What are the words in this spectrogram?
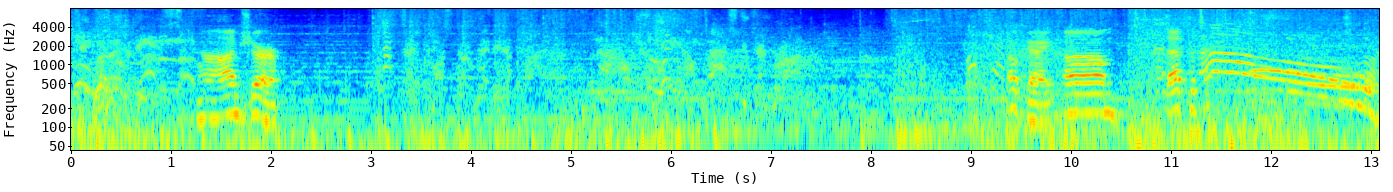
capabilities. Uh, I'm sure. Okay. Um, that's the. Oh!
